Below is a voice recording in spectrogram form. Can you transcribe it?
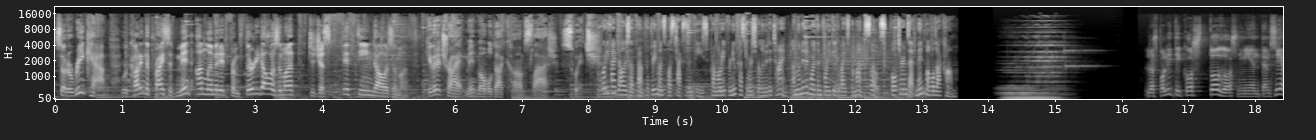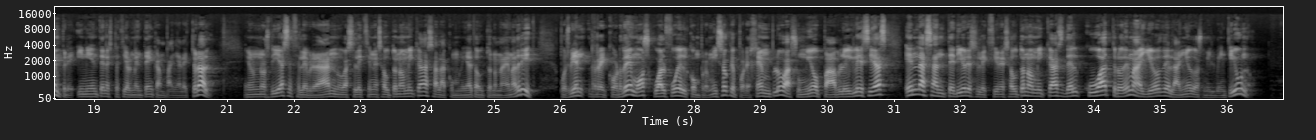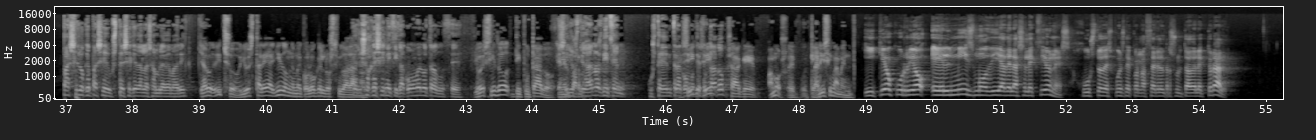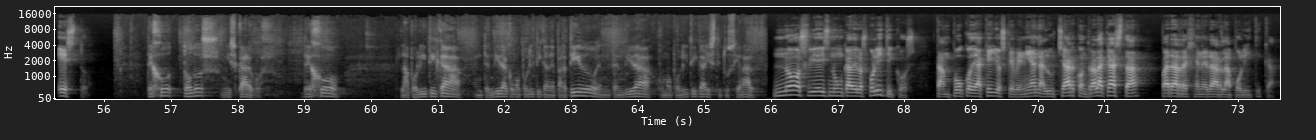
F- So to recap, we're cutting the price of Mint Unlimited from $30 a month to just $15 a month. Give it a try at mintmobile.com slash switch. $45 upfront for three months plus taxes and fees. Promo rate for new customers for limited time. Unlimited more than 40 gigabytes per month. Slows. Full terms at mintmobile.com. Los políticos todos mienten siempre y mienten especialmente en campaña electoral. En unos días se celebrarán nuevas elecciones autonómicas a la Comunidad Autónoma de Madrid. Pues bien, recordemos cuál fue el compromiso que, por ejemplo, asumió Pablo Iglesias en las anteriores elecciones autonómicas del 4 de mayo del año 2021. Pase lo que pase, usted se queda en la Asamblea de Madrid. Ya lo he dicho, yo estaré allí donde me coloquen los ciudadanos. ¿Pero eso qué significa? ¿Cómo me lo traduce? Yo he sido diputado en si el los Parlamento. ciudadanos dicen, usted entra como Sí, que sí, diputado, o sea que, vamos, eh, clarísimamente. ¿Y qué ocurrió el mismo día de las elecciones, justo después de conocer el resultado electoral? Esto. Dejo todos mis cargos, dejo la política entendida como política de partido, entendida como política institucional. No os fiéis nunca de los políticos, tampoco de aquellos que venían a luchar contra la casta para regenerar la política.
